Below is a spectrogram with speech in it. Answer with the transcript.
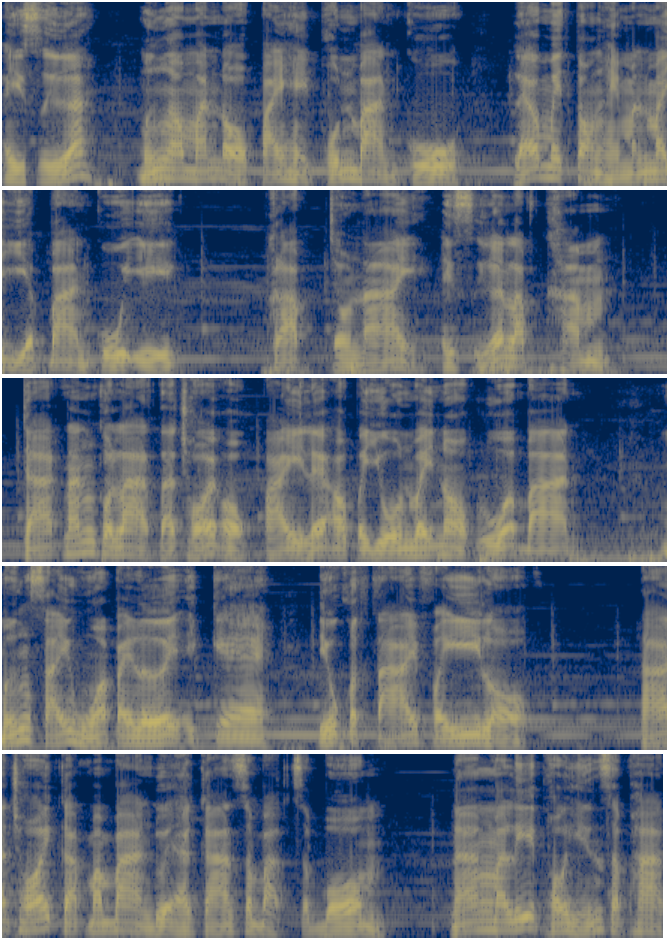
ไอ้เสือ มึงเอามันออกไปให้พ้นบ้านกู แล้วไม่ต้องให้มันมาเหยียบบ้านกูอีก ครับเจ้านายไอ้เสือรับคำจากนั้นก็ลาตาช้อยออกไปและเอาไปโยนไว้นอกรั้วบ้าน มึงใส่หัวไปเลยไอ้แก เดี๋ยวก็ตายฟรีหรอก ตาช้อยกลับมาบ้านด้วยอาการสะบักสะบอม นางมะลิพอเห็นสภาพ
